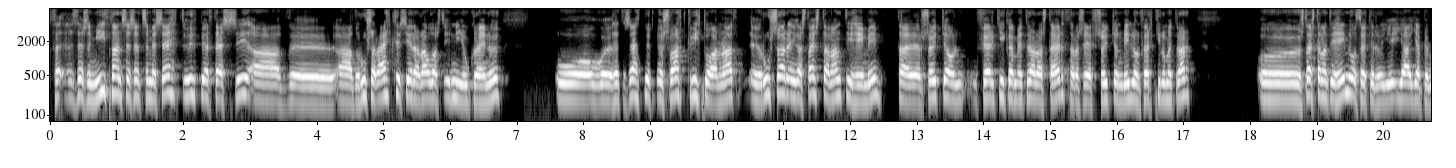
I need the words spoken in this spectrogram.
þessi mýþan sem, er sett upp er þessi að, að rúsar ætlir sér að ráðast inn í Ukrænu og uh, þetta er sett upp svart, kvitt og annað. Rúsar eiga stærsta landi í heimi. Það er 17 fergigametrar að stærð, það er að segja 17 miljón ferkilometrar stærstalandi í heimi og þetta er jafnvel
